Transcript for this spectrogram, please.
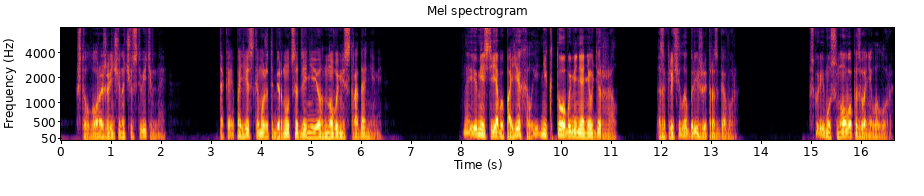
— что Лора женщина чувствительная. Такая поездка может обернуться для нее новыми страданиями. На ее месте я бы поехал, и никто бы меня не удержал. Заключила Брижит разговор. Вскоре ему снова позвонила Лора.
